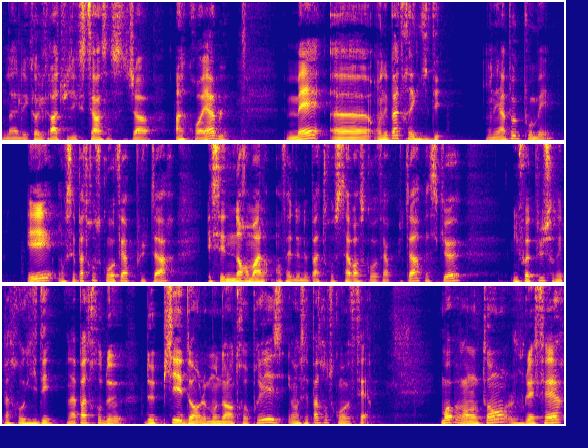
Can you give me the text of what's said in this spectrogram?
On a l'école gratuite, etc. Ça, c'est déjà incroyable mais euh, on n'est pas très guidé. On est un peu paumé et on ne sait pas trop ce qu'on va faire plus tard. Et c'est normal en fait de ne pas trop savoir ce qu'on va faire plus tard parce que une fois de plus, on n'est pas trop guidé. On n'a pas trop de, pieds dans le monde de l'entreprise et on ne sait pas trop ce qu'on veut faire. Moi, pendant longtemps, je voulais faire,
